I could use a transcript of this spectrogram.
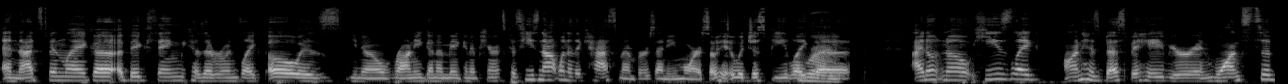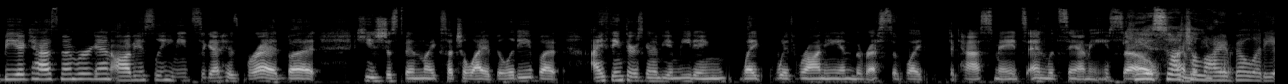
And that's been like a, a, big thing because everyone's like oh is you know ronnie gonna make an appearance? Because he's not one of the cast members anymore. So it would just be like right. a i don't know. He's like on his best behavior and wants to be a cast member again. Obviously he needs to get his bread but he's just been like such a liability. But i think there's going to be a meeting like with ronnie and the rest of like the castmates and with sammi. So he is such a liability.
